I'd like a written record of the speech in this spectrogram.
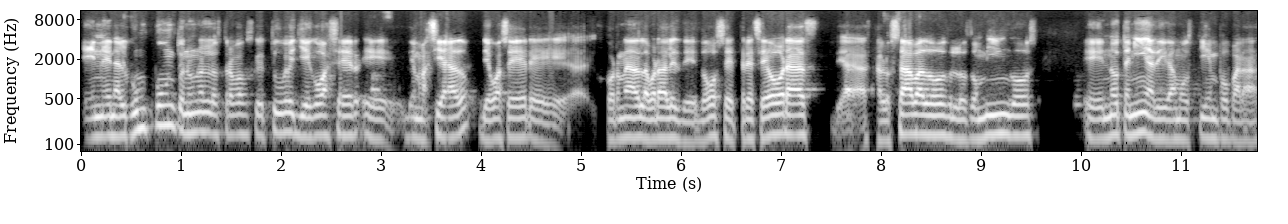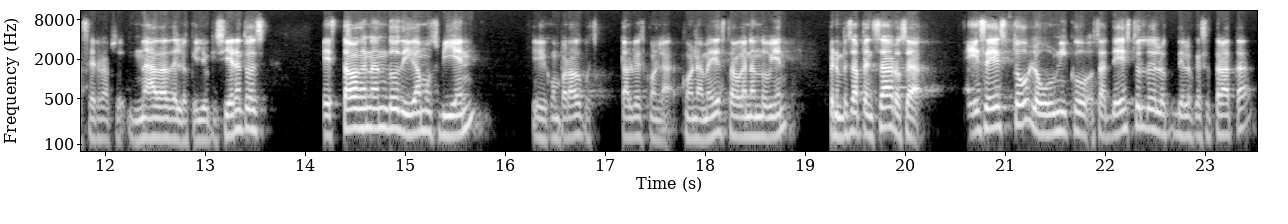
en, algún punto en uno de los trabajos que tuve llegó a ser eh, demasiado, llegó a ser eh, jornadas laborales de 12, 13 horas, hasta los sábados, los domingos, eh, no tenía, digamos, tiempo para hacer nada de lo que yo quisiera, entonces estaba ganando, digamos, bien, comparado pues tal vez con la, con la media, estaba ganando bien, pero empecé a pensar, o sea, ¿es esto lo único, o sea, de esto es de lo, de lo que se trata,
